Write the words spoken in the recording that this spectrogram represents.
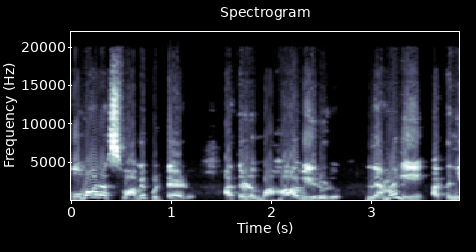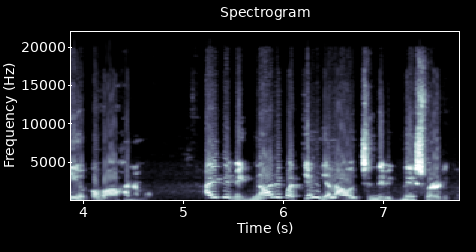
కుమారస్వామి పుట్టాడు. అతడు మహావీరుడు. నెమలి అతని యొక్క వాహనము. అయితే విఘ్నాధిపత్యం ఎలా వచ్చింది విఘ్నేశ్వరుడికి?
